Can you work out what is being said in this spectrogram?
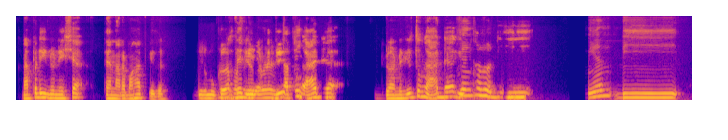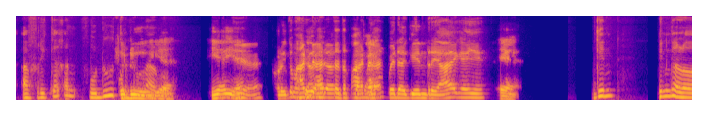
Kenapa di Indonesia tenar banget gitu? Ilmu gelap Maksudnya di luar negeri Tapi- nggak ada. Di luar negeri tuh nggak ada kan gitu. kalau di Nian di Afrika kan voodoo Voodoo, iya. Bob. Iya, iya. Kalau itu masih Ada, ada, tetap ada. Beda genre aja kayaknya. mungkin mungkin kalau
